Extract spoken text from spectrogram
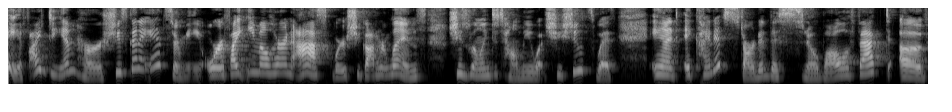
hey, if I DM her, she's going to answer me. Or if I email her and ask where she got her lens, she's willing to tell me what she shoots with. And it kind of started this snowball effect of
